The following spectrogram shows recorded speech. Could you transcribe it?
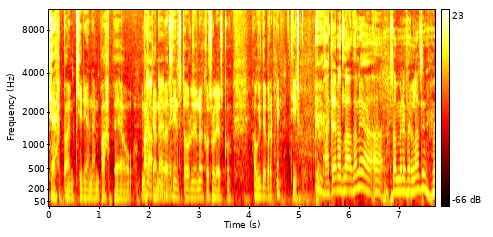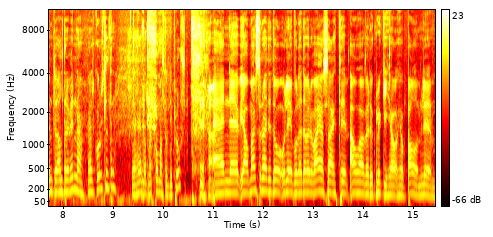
keppa um Kirjan Mbappe á markanum eða hlýnstórlinu og eitthvað svolítið sko. þá getur við bara glimt í sko. Þetta er náttúrulega þannig að samfunum fyrir landsin hundu aldrei að vinna með skúrúslildinu það er náttúrulega koma alltaf út í pluss en eh, já, Manchester United og, og Leopold þetta verður vægarsagt áhugaverðu gluggi hjá, hjá báðum liðum,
